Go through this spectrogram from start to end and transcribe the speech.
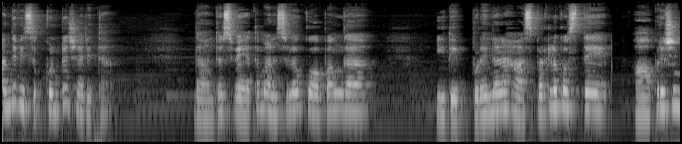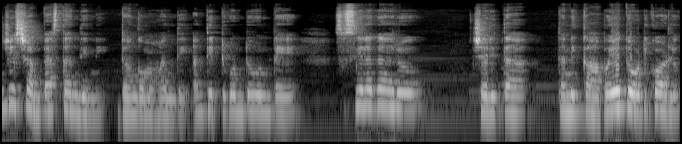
అంది విసుక్కుంటూ చరిత. దాంతో శ్వేత మనసులో కోపంగా ఇది ఎప్పుడైనా నా హాస్పిటల్కి వస్తే ఆపరేషన్ చేసి చంపేస్తాను దీన్ని దొంగ మొహంది అని తిట్టుకుంటూ ఉంటే సుశీల గారు చరిత తన్ని కాబోయే తోటికోడలు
